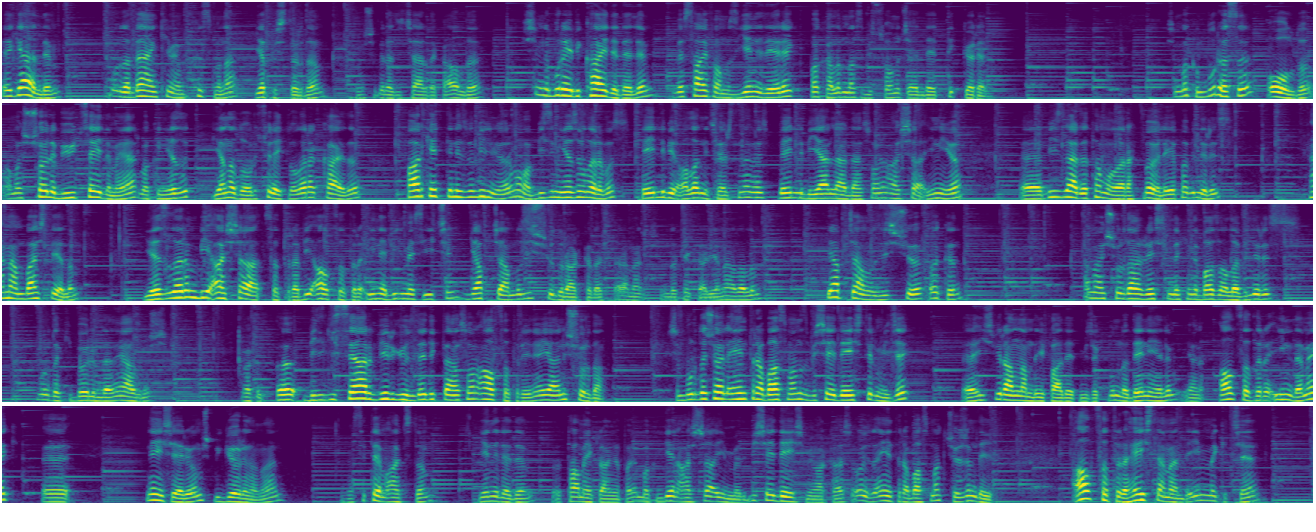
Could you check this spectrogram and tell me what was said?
Ve geldim. Burada ben kimim kısmına yapıştırdım. Şu biraz içeride kaldı. Şimdi burayı bir kaydedelim ve sayfamızı yenileyerek bakalım nasıl bir sonuç elde ettik görelim. Şimdi bakın burası oldu ama şöyle büyütseydim eğer bakın yazık yana doğru sürekli olarak kaydı. Fark ettiniz mi bilmiyorum ama bizim yazılarımız belli bir alan içerisinde ve belli bir yerlerden sonra aşağı iniyor. Ee, bizler de tam olarak böyle yapabiliriz. Hemen başlayalım. Yazıların bir aşağı satıra bir alt satıra inebilmesi için yapacağımız iş şudur arkadaşlar. Hemen şunu da tekrar yana alalım. Yapacağımız iş şu. Bakın. Hemen şuradan resimdekini baz alabiliriz. Buradaki bölümde ne yazmış? Bakın bilgisayar virgül dedikten sonra alt satır iniyor. Yani şuradan. Şimdi burada şöyle enter'a basmanız bir şey değiştirmeyecek. E, hiçbir anlamda ifade etmeyecek. Bunu da deneyelim. Yani alt satıra in demek e, ne işe yarıyormuş bir görün hemen. Sitemi açtım. Yeniledim. Böyle tam ekran yapayım. Bakın gene aşağı inmedi. Bir şey değişmiyor arkadaşlar. O yüzden enter'a basmak çözüm değil. Alt satıra HTML'de inmek için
